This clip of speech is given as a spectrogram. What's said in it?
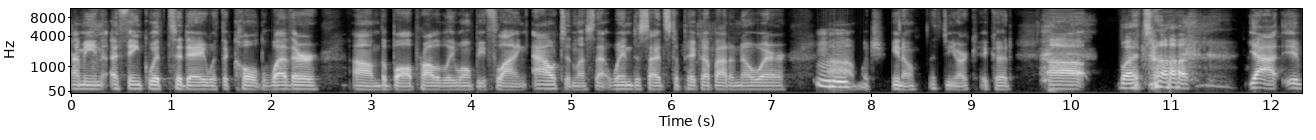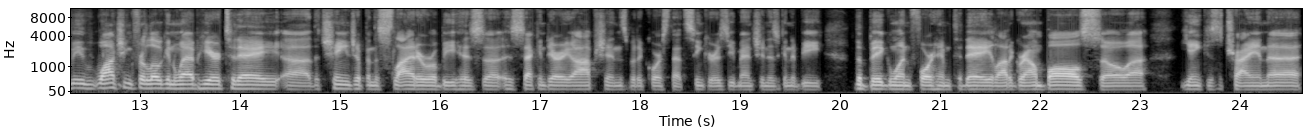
I mean, I think with today, with the cold weather, um, the ball probably won't be flying out unless that wind decides to pick up out of nowhere, mm-hmm. um, which you know it's New York, it could. Uh, but uh, yeah, I mean, watching for Logan Webb here today, uh, the changeup and the slider will be his uh, his secondary options. But of course, that sinker, as you mentioned, is going to be the big one for him today. A lot of ground balls, so uh, Yankees will try and uh,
